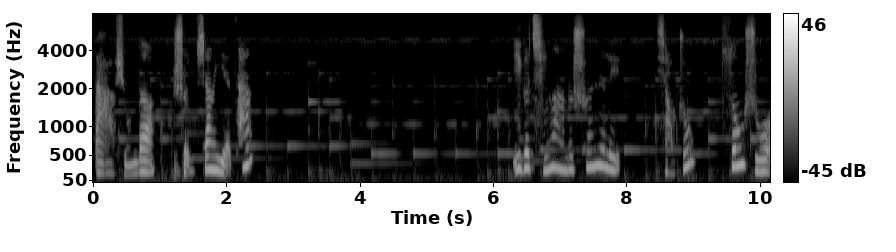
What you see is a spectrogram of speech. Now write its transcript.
大熊的水上野餐》。一个晴朗的春日里，小猪、松鼠、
